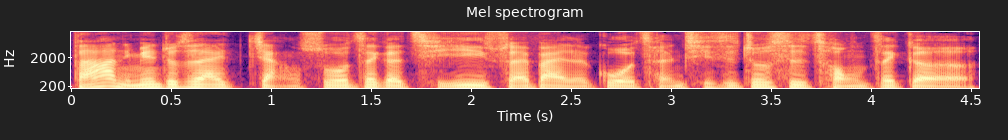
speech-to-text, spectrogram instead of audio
反正它里面就是在讲说，这个奇异衰败的过程，其实就是从这个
